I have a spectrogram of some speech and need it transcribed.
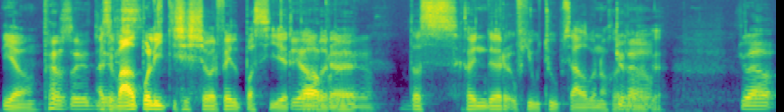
Ja. Persönlich. Also weltpolitisch ist schon viel passiert, Ja, aber, aber, äh, ja. das könnt ihr auf YouTube selber noch Genau. schauen. Genau.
